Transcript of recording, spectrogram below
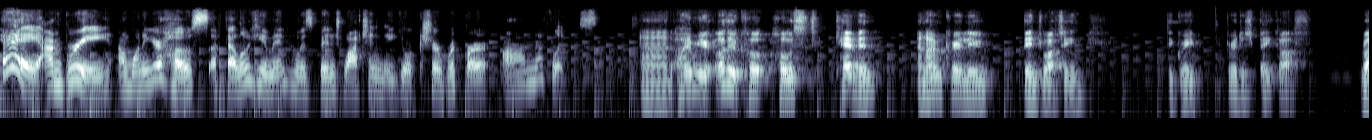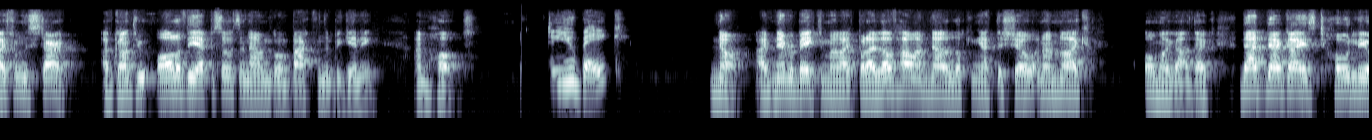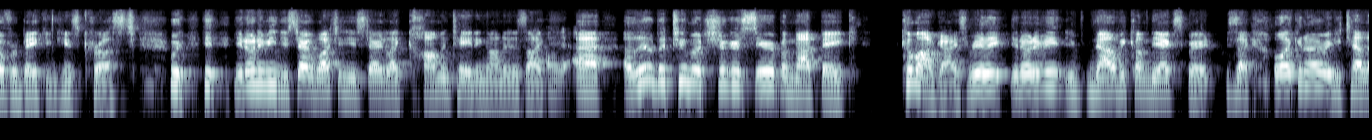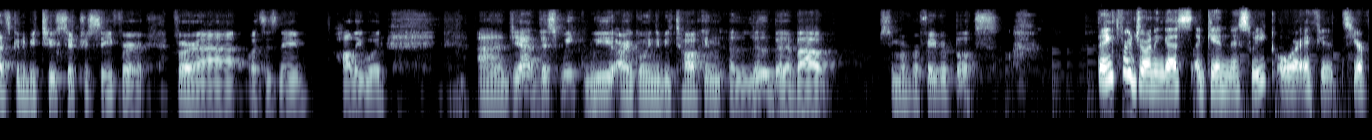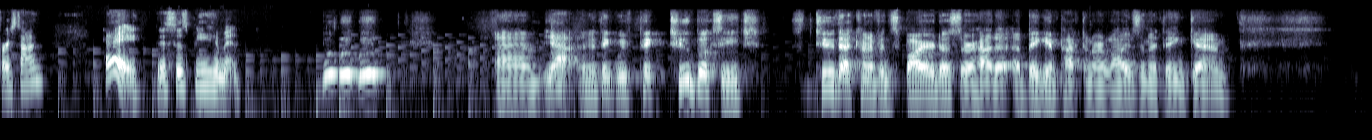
Hey, I'm Bree. I'm one of your hosts, a fellow human who is binge watching The Yorkshire Ripper on Netflix. And I'm your other co- host, Kevin, and I'm currently binge watching The Great British Bake Off. Right from the start, I've gone through all of the episodes and now I'm going back from the beginning. I'm hooked. Do you bake? No, I've never baked in my life, but I love how I'm now looking at the show and I'm like, oh my god, that that that guy is totally over baking his crust. You know what I mean? You start watching, you start like commentating on it. It's like oh, yeah. uh, a little bit too much sugar syrup in that bake. Come on, guys, really? You know what I mean? You've now become the expert. He's like, oh, I can already tell that's going to be too citrusy for for uh, what's his name, Hollywood. And yeah, this week we are going to be talking a little bit about some of our favorite books. Thanks for joining us again this week, or if it's your first time, hey, this is Be Human. Woo, woo, woo. Um, yeah, and I think we've picked two books each, two that kind of inspired us or had a, a big impact on our lives. And I think, um,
